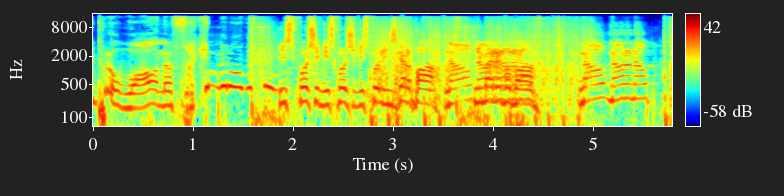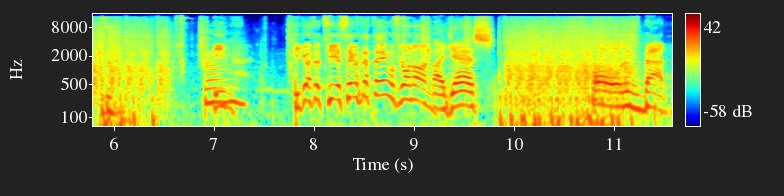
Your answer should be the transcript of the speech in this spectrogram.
You put a wall in the fucking middle of the thing. He's pushing. He's pushing. He's pushing. He's got a bomb. No, he no, might no, have no, a bomb. No, no, no, no. He, he got the TSA with that thing? What's going on? I guess. Oh, this is bad.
